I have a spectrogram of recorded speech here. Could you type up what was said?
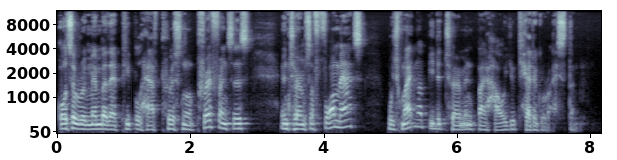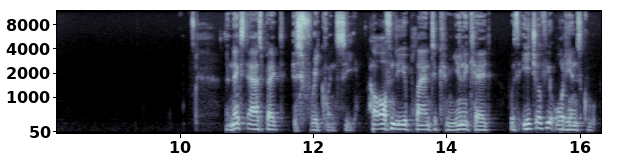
Also remember that people have personal preferences in terms of formats which might not be determined by how you categorize them. The next aspect is frequency. How often do you plan to communicate with each of your audience group?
